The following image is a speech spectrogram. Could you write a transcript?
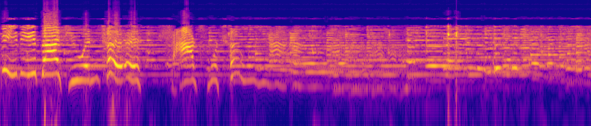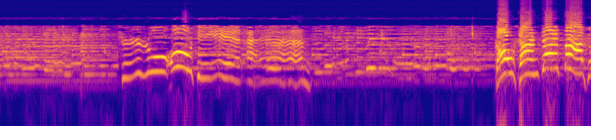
逼得咱君臣杀出城啊！只如今高山寨大哥，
